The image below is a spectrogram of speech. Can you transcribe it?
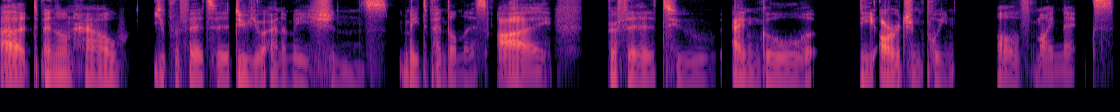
Uh, depending on how you prefer to do your animations may depend on this. I prefer to angle the origin point of my necks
